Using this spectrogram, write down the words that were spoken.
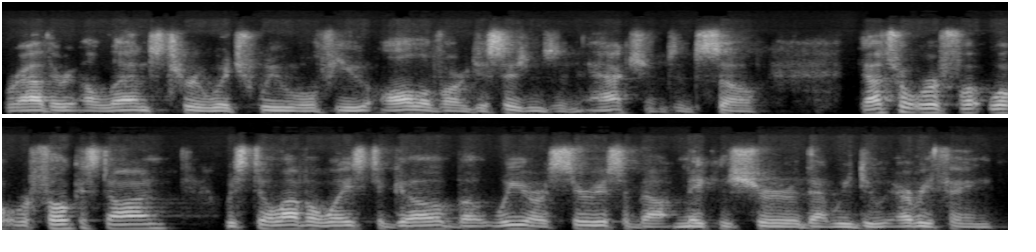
rather a lens through which we will view all of our decisions and actions. And so that's what we're fo- what we're focused on. We still have a ways to go, but we are serious about making sure that we do everything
